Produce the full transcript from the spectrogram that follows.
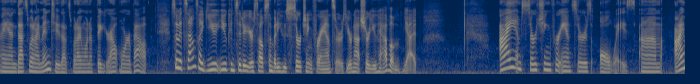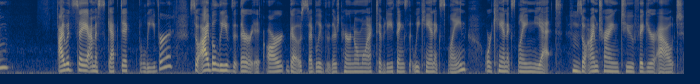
And that's what I'm into. That's what I want to figure out more about. So, it sounds like you, you consider yourself somebody who's searching for answers. You're not sure you have them yet. I am searching for answers always. Um, I'm I would say I'm a skeptic believer. So I believe that there are ghosts. I believe that there's paranormal activity, things that we can't explain or can't explain yet. So I'm trying to figure out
